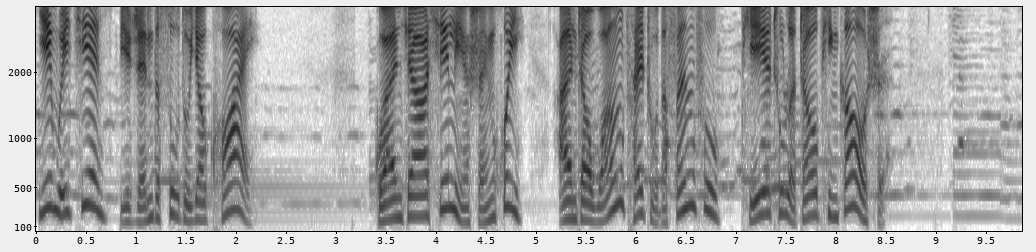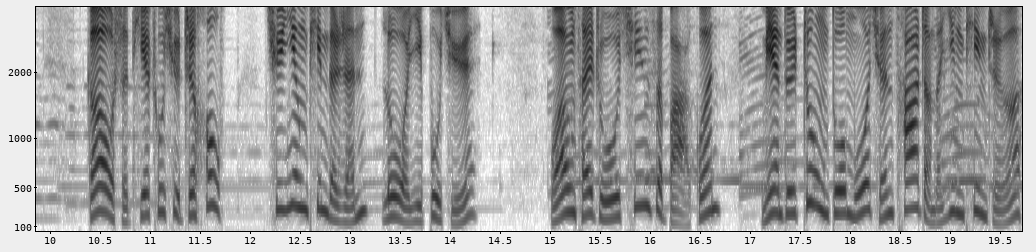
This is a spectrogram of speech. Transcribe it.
因为箭比人的速度要快。管家心领神会，按照王财主的吩咐贴出了招聘告示。告示贴出去之后，去应聘的人络绎不绝。王财主亲自把关，面对众多摩拳擦掌的应聘者，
